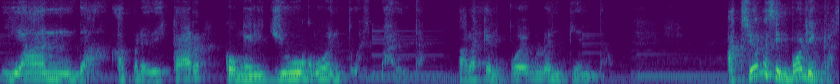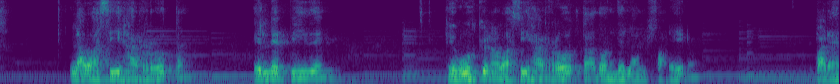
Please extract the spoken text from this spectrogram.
y anda a predicar con el yugo en tu espalda para que el pueblo entienda. Acciones simbólicas. la vasija rota. Él le pide que busque una vasija rota donde el alfarero, para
